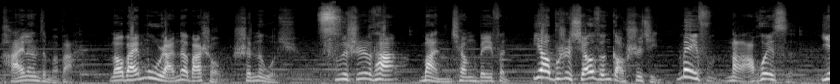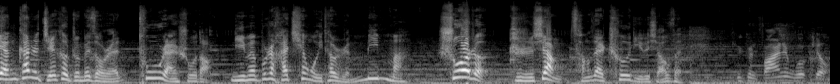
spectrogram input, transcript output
还能怎么办？老白木然的把手伸了过去。此时的他满腔悲愤，要不是小粉搞事情，妹夫哪会死？眼看着杰克准备走人，突然说道：“你们不是还欠我一条人命吗？”说着指向藏在车底的小粉。You can find him, we'll kill him.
